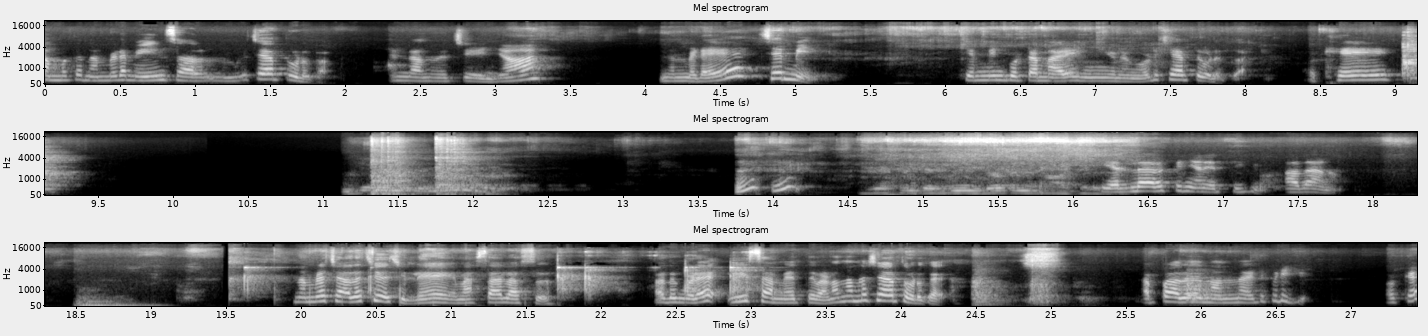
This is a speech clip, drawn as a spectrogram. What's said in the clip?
നമുക്ക് നമ്മുടെ മെയിൻ സാധനം നമുക്ക് ചേർത്ത് കൊടുക്കാം. എന്താന്ന് വെച്ച് കഴിഞ്ഞാൽ നമ്മുടെ ചെമ്മീൻ. ചെമ്മീൻ കുട്ടന്മാരെ ഇങ്ങനെ കൂടി ചേർത്ത് കൊടുക്കുക. ഓക്കേ എല്ലാവർക്കും ഞാൻ എത്തിക്കും. അതാണ്. നമ്മൾ ചതച്ച് വെച്ചില്ലേ മസാലാസ്? അതും കൂടെ ഈ സമയത്ത് വേണം നമ്മൾ ചേർത്ത് കൊടുക്കാൻ. അപ്പൊ അത് നന്നായിട്ട് പിടിക്കും. ഓക്കെ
